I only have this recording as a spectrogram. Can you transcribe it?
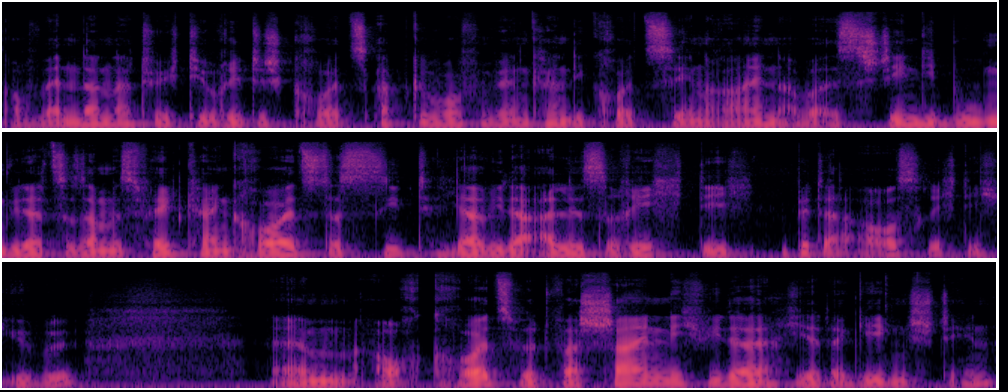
Auch wenn dann natürlich theoretisch Kreuz abgeworfen werden kann, die Kreuz 10 rein, aber es stehen die Buben wieder zusammen, es fällt kein Kreuz, das sieht ja wieder alles richtig bitter aus, richtig übel. Ähm, auch Kreuz wird wahrscheinlich wieder hier dagegen stehen.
